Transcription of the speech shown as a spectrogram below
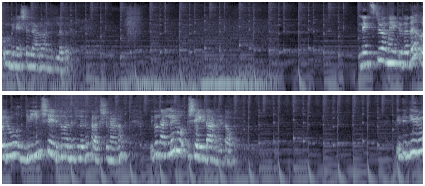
കോമ്പിനേഷനിലാണ് വന്നിട്ടുള്ളത്. നെക്സ്റ്റ് വന്നേക്കുന്നത് ഒരു ഗ്രീൻ ഷെയ്ഡിൽ വന്നിട്ടുള്ള ഒരു കളക്ഷൻ ആണ്. ഇത് നല്ലൊരു ഷെയ്ഡാണ് കേട്ടോ ഇതിന്റെ ഒരു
